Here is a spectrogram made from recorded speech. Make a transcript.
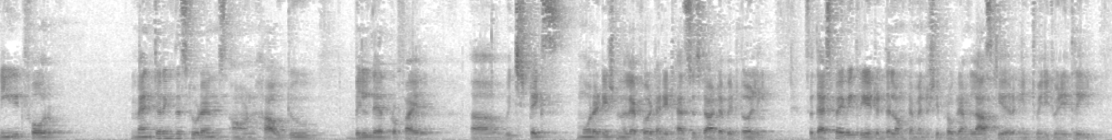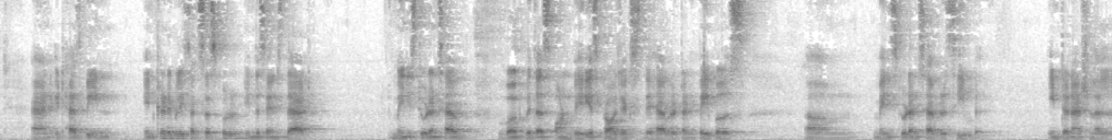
need for mentoring the students on how to build their profile uh, which takes more additional effort and it has to start a bit early so that's why we created the long-term mentorship program last year in 2023. And it has been incredibly successful in the sense that many students have worked with us on various projects. They have written papers. Um, many students have received international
